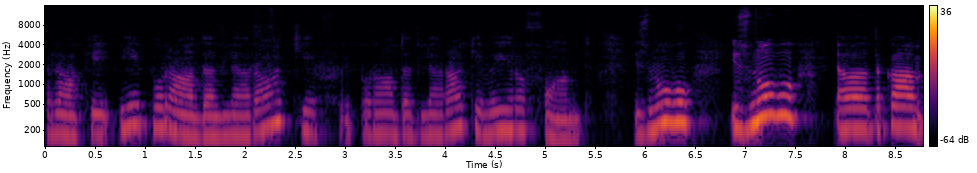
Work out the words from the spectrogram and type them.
Раки. І порада для раків, і порада для раків і. І знову, і знову е, така е,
